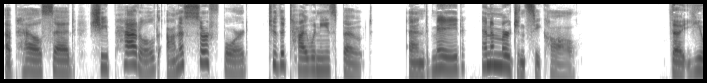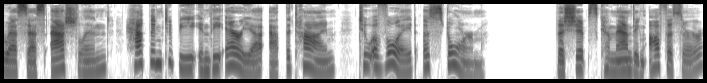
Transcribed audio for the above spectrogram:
Appel said she paddled on a surfboard to the Taiwanese boat and made an emergency call. The USS Ashland happened to be in the area at the time to avoid a storm. The ship's commanding officer,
